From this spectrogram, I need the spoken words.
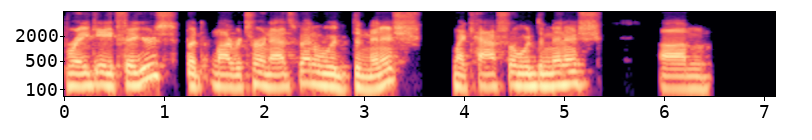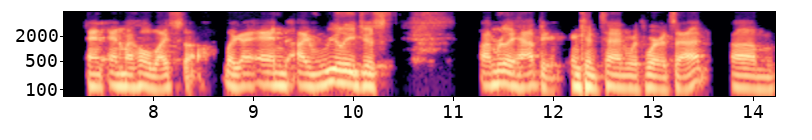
break eight figures, but my return ad spend would diminish, my cash flow would diminish, um, and and my whole lifestyle. Like, and I really just, I'm really happy and content with where it's at. Um,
